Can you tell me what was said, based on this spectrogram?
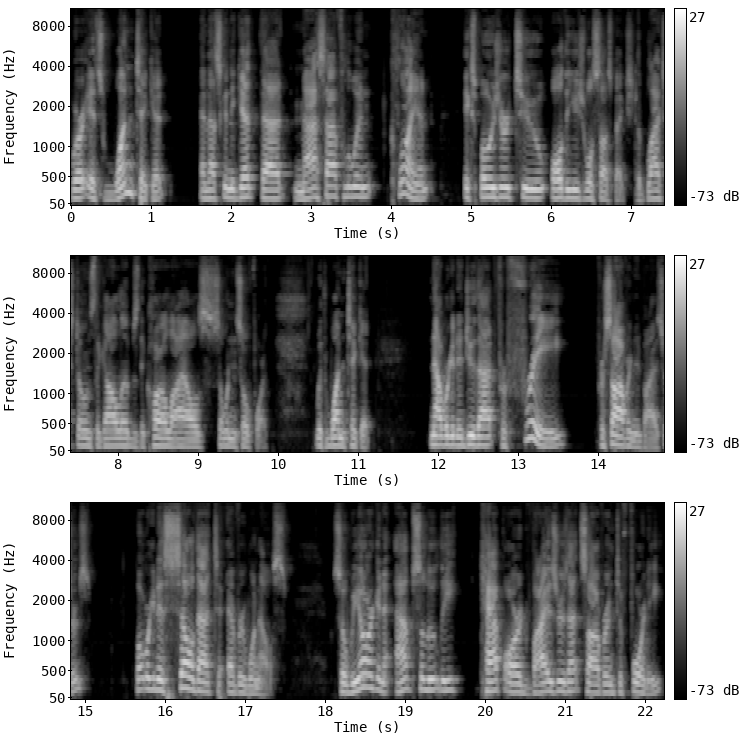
where it's one ticket, and that's going to get that mass affluent client exposure to all the usual suspects, the Blackstones, the Golubs, the Carlyles, so on and so forth, with one ticket. Now we're going to do that for free for sovereign advisors, but we're going to sell that to everyone else. So we are going to absolutely cap our advisors at sovereign to 40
